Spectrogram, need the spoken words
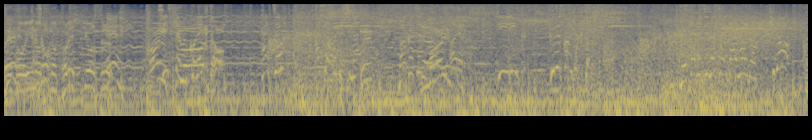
俺と命の取引をする、システムコネクト。隊長あとは私が。任せるわはや T リンクフルコンタクト。メタルジノサイダーモード起動。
